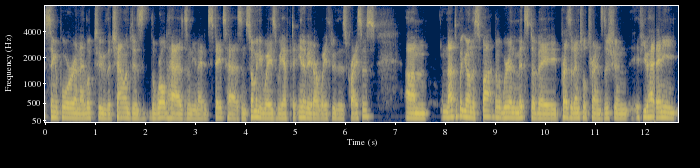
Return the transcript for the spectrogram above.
Singapore and I look to the challenges the world has and the United States has, in so many ways, we have to innovate our way through this crisis. Um, not to put you on the spot, but we're in the midst of a presidential transition. If you had any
